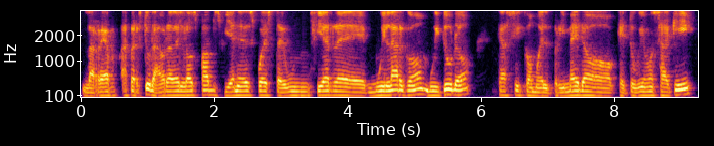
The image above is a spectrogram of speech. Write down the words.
la reapertura ahora de los pubs viene después de un cierre muy largo, muy duro, casi como el primero que tuvimos aquí.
